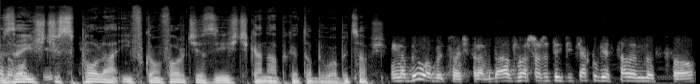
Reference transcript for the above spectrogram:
zejść z pola i w komforcie zjeść kanapkę to byłoby coś. No byłoby coś, prawda? Zwłaszcza, że tych dzieciaków jest całe mnóstwo.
